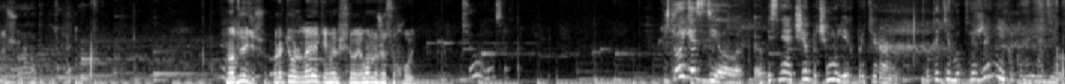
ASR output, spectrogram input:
Ну, шо? она такой взгляд у. Ну вот видишь, протерла этим и все, и он уже сухой. Все, высох. Что я сделала? Объясняю, чем, почему я их протираю. Вот эти вот движения, которые я делаю,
